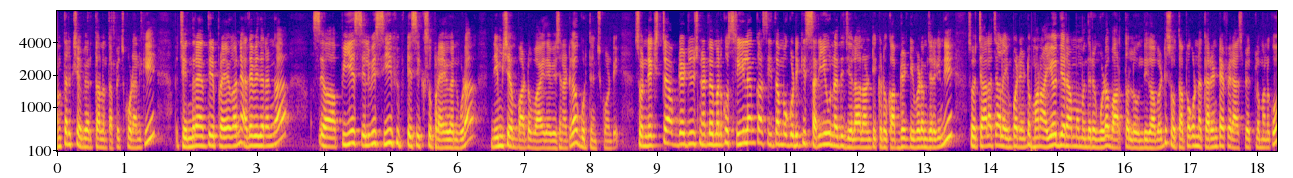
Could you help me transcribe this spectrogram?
అంతరిక్ష వ్యర్థాలను తప్పించుకోవడానికి చంద్రయాన్ త్రీ ప్రయోగాన్ని అదేవిధంగా పిఎస్ఎల్వి సి ఫిఫ్టీ సిక్స్ ప్రయోగాన్ని కూడా నిమిషం పాటు వాయిదా వేసినట్టుగా గుర్తుంచుకోండి. సో నెక్స్ట్ అప్డేట్ చూసినట్లయితే మనకు శ్రీలంక సీతమ్మ గుడికి సరియు నది జలాలు అంటే ఇక్కడ ఒక అప్డేట్ ఇవ్వడం జరిగింది. సో చాలా చాలా ఇంపార్టెంట్. మన అయోధ్య రామ మందిరం కూడా వార్తల్లో ఉంది కాబట్టి సో తప్పకుండా కరెంట్ అఫేర్ ఆస్పెక్ట్లో మనకు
